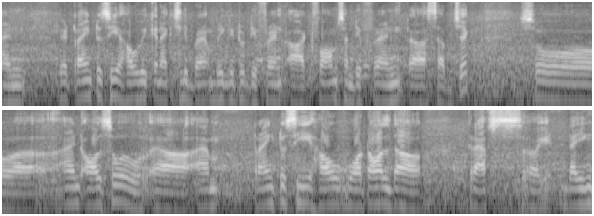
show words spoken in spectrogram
and we're trying to see how we can actually bring it to different art forms and different uh, subject so uh, and also uh, i'm trying to see how crafts, uh, dyeing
